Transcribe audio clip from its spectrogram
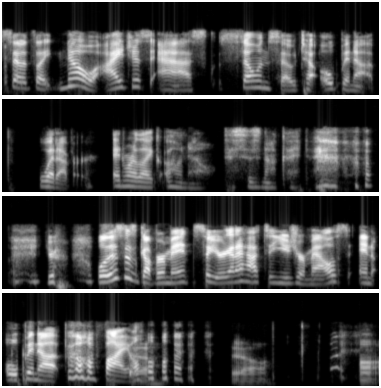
so it's like, "No, I just ask so and so to open up whatever." And we're like, "Oh no, this is not good." you're well, this is government, so you're going to have to use your mouse and open up a file. yeah. Huh.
